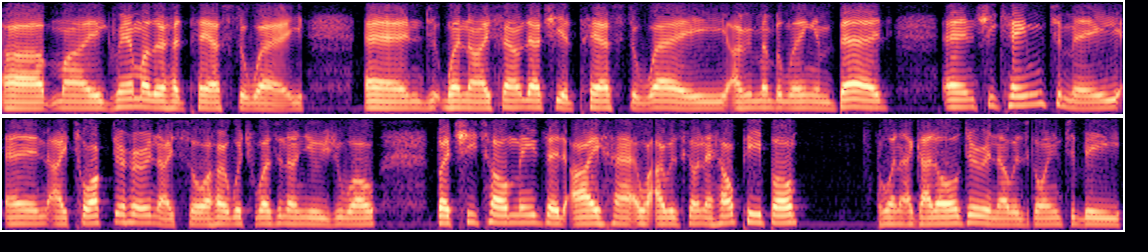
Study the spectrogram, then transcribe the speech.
Uh, my grandmother had passed away, and when I found out she had passed away, I remember laying in bed. And she came to me, and I talked to her, and I saw her, which wasn't unusual. But she told me that I had, I was going to help people, when I got older and I was going to be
